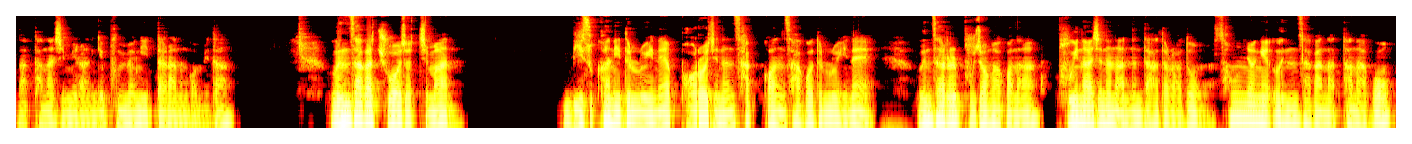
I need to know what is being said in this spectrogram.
나타나심이라는 게 분명히 있다라는 겁니다. 은사가 주어졌지만 미숙한 이들로 인해 벌어지는 사건, 사고들로 인해 은사를 부정하거나 부인하지는 않는다 하더라도 성령의 은사가 나타나고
